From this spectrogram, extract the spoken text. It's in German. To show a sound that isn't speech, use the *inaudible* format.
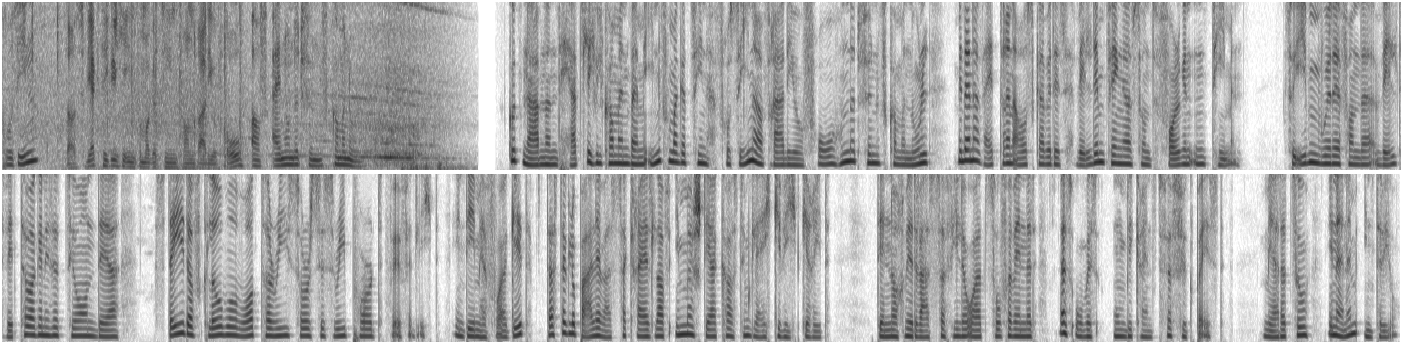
Frosin, das werktägliche Infomagazin von Radio Froh auf 105,0. Guten Abend und herzlich willkommen beim Infomagazin Frosin auf Radio Froh 105,0 mit einer weiteren Ausgabe des Weltempfängers und folgenden Themen. Soeben wurde von der Weltwetterorganisation der State of Global Water Resources Report veröffentlicht, in dem hervorgeht, dass der globale Wasserkreislauf immer stärker aus dem Gleichgewicht gerät. Dennoch wird Wasser vielerorts so verwendet, als ob es unbegrenzt verfügbar ist. Mehr dazu in einem Interview.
